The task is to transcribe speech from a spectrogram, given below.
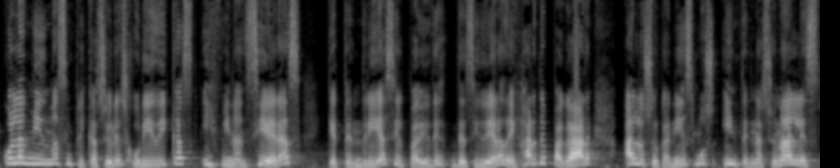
con las mismas implicaciones jurídicas y financieras que tendría si el país decidiera dejar de pagar a los organismos internacionales.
